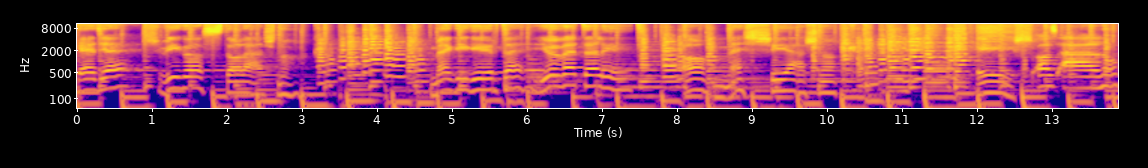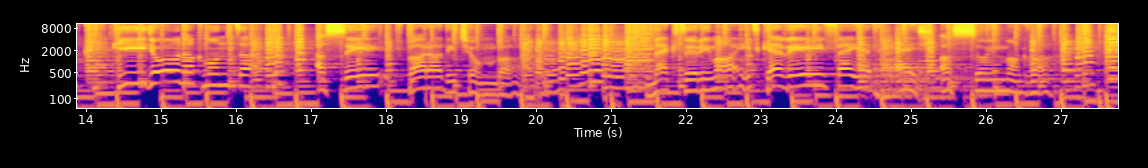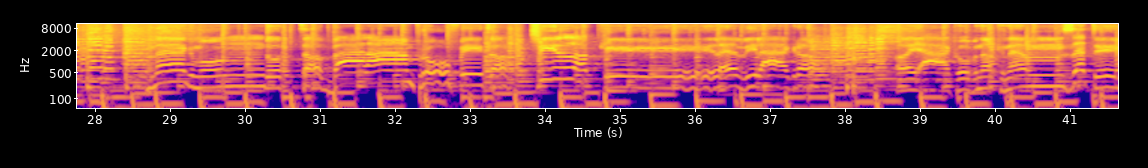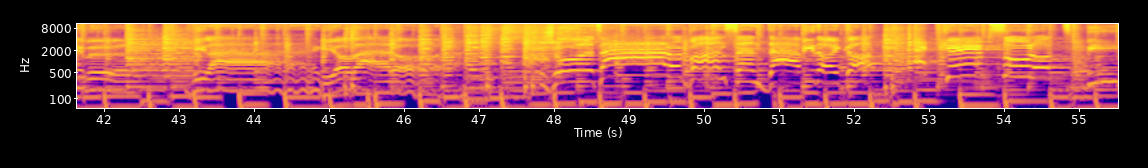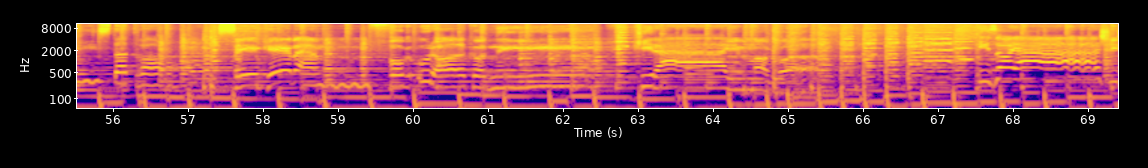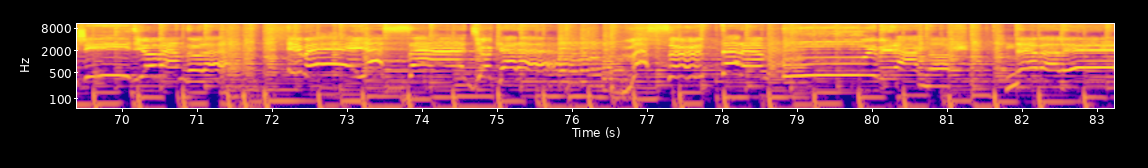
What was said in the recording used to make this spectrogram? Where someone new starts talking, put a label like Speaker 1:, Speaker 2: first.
Speaker 1: kegyes vigasztalásnak. Megígérte jövetelét a messiásnak. És az álnok kígyónak mondta A szép paradicsomba. Megtöri majd kevély fejed egy asszony magva Jákobnak nemzetéből Világ javára. Zsoltárokban Szent Dávid ajka Ekképp szólott bíztatva. Székében fog uralkodni Király magva is így jövendőle Imé Jesse gyökere. Vesző terem új virágnak Nevelésére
